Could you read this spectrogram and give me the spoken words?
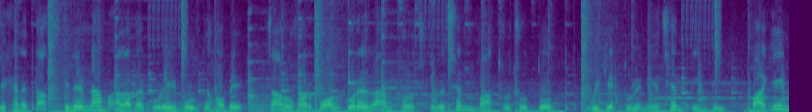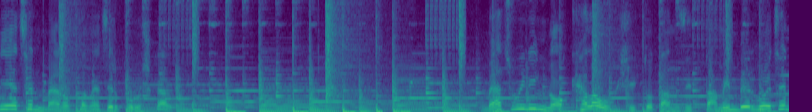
যেখানে তাসকিনের নাম আলাদা করেই বলতে হবে। চার ওভার বল করে রান খরচ করেছেন মাত্র চোদ্দ। উইকেট তুলে নিয়েছেন তিনটি, বাগিয়ে নিয়েছেন ম্যান অফ দ্য ম্যাচের পুরস্কার। ম্যাচ উইনিং নক খেলা অভিষিক্ত তানজিদ তামিম বের হয়েছেন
